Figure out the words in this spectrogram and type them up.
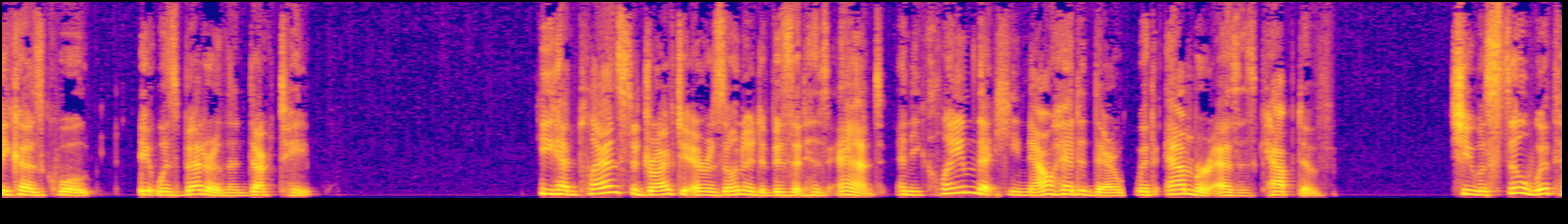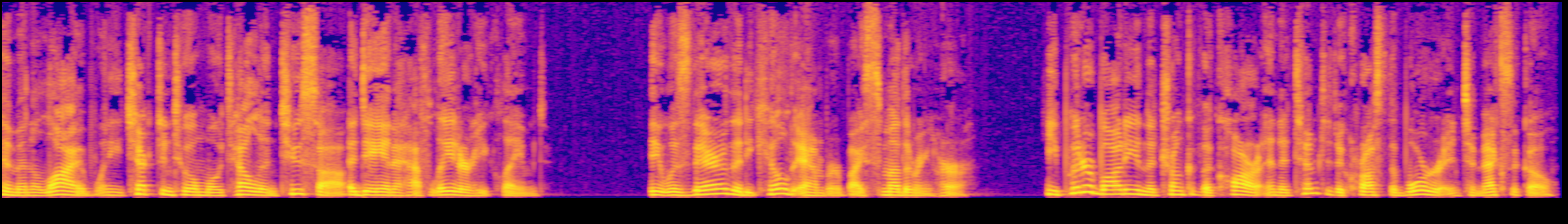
because, quote, it was better than duct tape. He had plans to drive to Arizona to visit his aunt, and he claimed that he now headed there with Amber as his captive. She was still with him and alive when he checked into a motel in Tucson a day and a half later, he claimed. It was there that he killed Amber by smothering her. He put her body in the trunk of the car and attempted to cross the border into Mexico.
